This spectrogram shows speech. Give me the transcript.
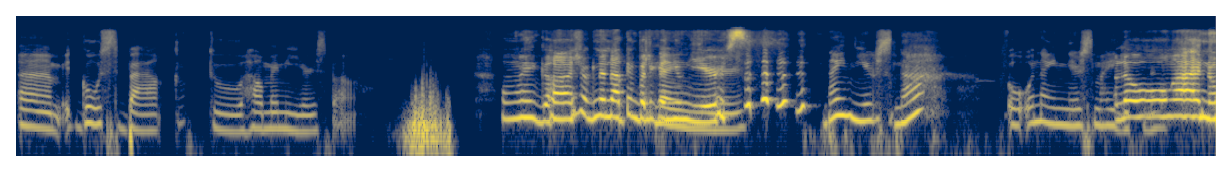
Um, it goes back to how many years pa? Oh my gosh, wag na natin balikan nine yung years. years. nine years na? Oo, nine years mahigit Hello, oo nga, no?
